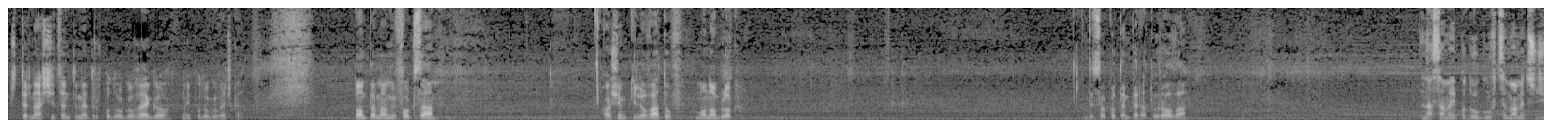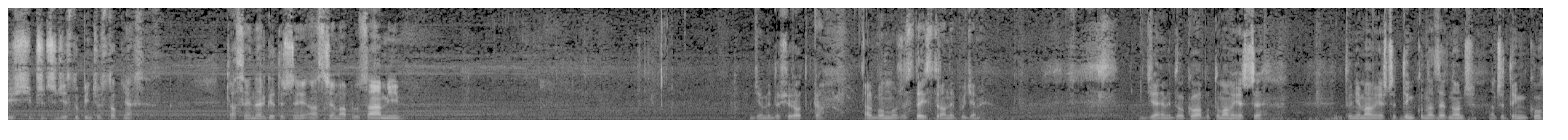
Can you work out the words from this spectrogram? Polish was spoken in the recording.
14 cm podłogowego, no i podłogóweczka. Pompę mamy Foxa 8 kW, monoblok. Wysokotemperaturowa. Na samej podłogówce mamy 30 przy 35 stopniach klasy energetycznej A z trzema plusami. Idziemy do środka. Albo może z tej strony pójdziemy. Idziemy dookoła, bo tu mamy jeszcze tu nie mamy jeszcze tynku na zewnątrz, znaczy tynku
